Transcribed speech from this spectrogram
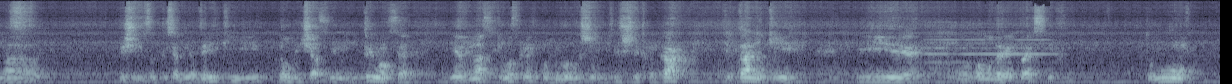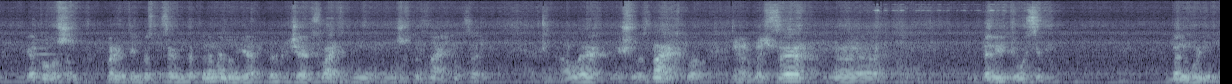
на 1959 рік і довгий час він утримався. І 11 оскарів побили лише у 2000-х роках Титаніки і Володарі Перснів. Тому для того, щоб перейти безпосередньо до феномену, я переключаю слайд, тому може хто знає, хто це. Але якщо не знає, хто це е, Давид Іосиф Бенгуріон.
